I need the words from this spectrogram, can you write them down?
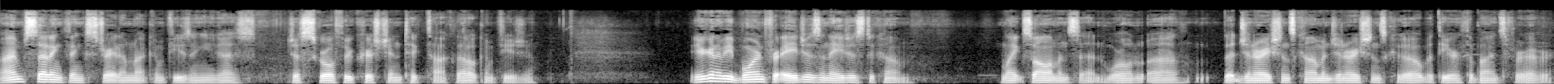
I'm setting things straight. I'm not confusing you guys. Just scroll through Christian TikTok. That'll confuse you. You're going to be born for ages and ages to come. Like Solomon said, world uh, that generations come and generations go, but the earth abides forever.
